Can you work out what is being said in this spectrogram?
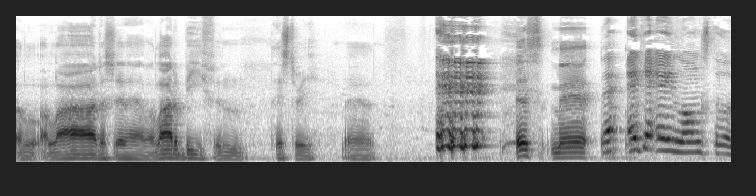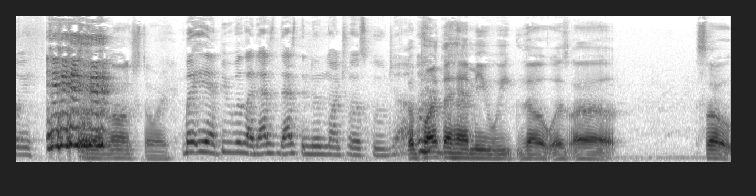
a, a lot of shit happened. A lot of beef in history, man. it's man, That, AKA long story. a long story. but yeah, people was like, "That's that's the new Montreal screw job." The part that had me weak though was uh so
